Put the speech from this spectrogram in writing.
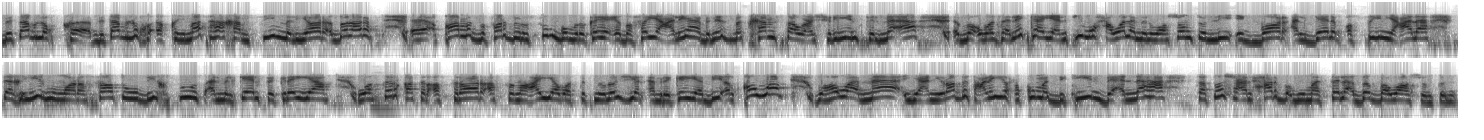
بتبلغ بتبلغ قيمتها 50 مليار دولار قامت بفرض رسوم جمركية إضافية عليها بنسبة 25% وذلك يعني في محاولة من واشنطن لإجبار الجانب الصيني على تغيير ممارساته بخصوص الملكية الفكرية وسرقة الأسرار الصناعية والتكنولوجيا الأمريكية بالقوة وهو ما يعني ردت عليه حكومة بكين بأنها ستشعل حرب مماثله ضد واشنطن.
